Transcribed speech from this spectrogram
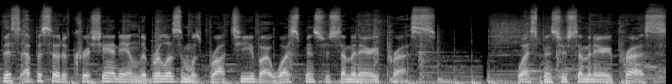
This episode of Christianity and Liberalism was brought to you by Westminster Seminary Press. Westminster Seminary Press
